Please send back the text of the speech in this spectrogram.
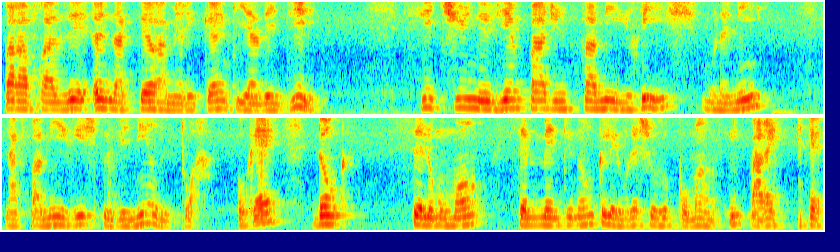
paraphraser un acteur américain qui avait dit si tu ne viens pas d'une famille riche, mon ami, la famille riche peut venir de toi. OK? Donc, c'est le moment, c'est maintenant que les vraies choses commencent. Il paraît.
